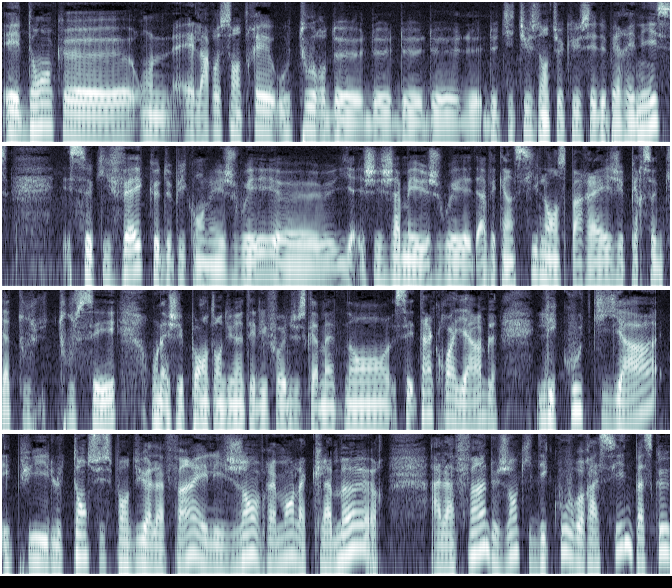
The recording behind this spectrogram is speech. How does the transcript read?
Et donc, euh, on, elle a recentré autour de, de, de, de, de Titus, d'Antiochus et de Bérénice, ce qui fait que depuis qu'on est joué, euh, j'ai jamais joué avec un silence pareil, j'ai personne qui a toussé, on a, j'ai pas entendu un téléphone jusqu'à maintenant. C'est incroyable l'écoute qu'il y a et puis le temps suspendu à la fin et les gens vraiment la clameur à la fin de gens qui découvrent Racine parce que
